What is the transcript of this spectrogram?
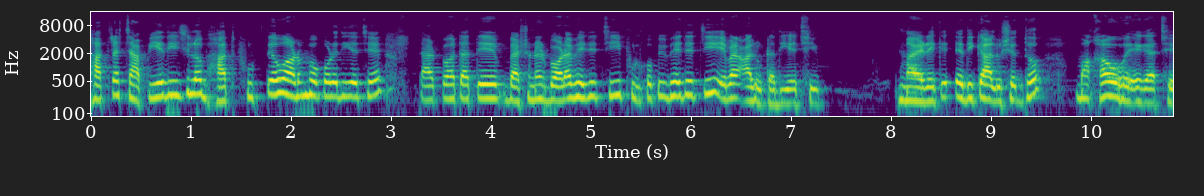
ভাতটা চাপিয়ে দিয়েছিল, ভাত ফুটতেও আরম্ভ করে দিয়েছে। তারপর তাতে বেসনের বড়া ভেজেছি, ফুলকপি ভেজেছি, এবার আলুটা দিয়েছি। মায়ের এদিকে আলু সেদ্ধ মাখাও হয়ে গেছে।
